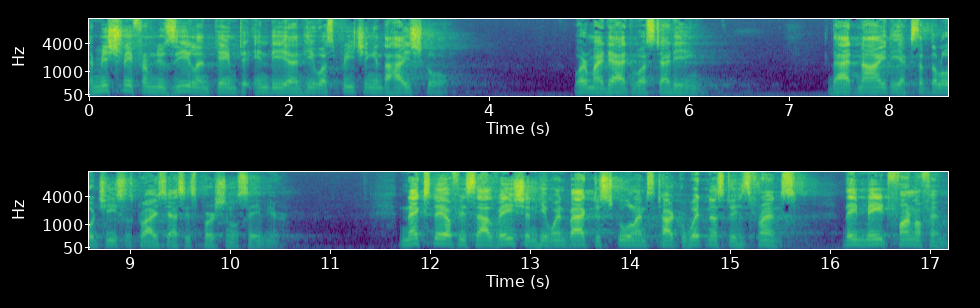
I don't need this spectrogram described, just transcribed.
A missionary from New Zealand came to India and he was preaching in the high school where my dad was studying. That night, he accepted the Lord Jesus Christ as his personal Savior. Next day of his salvation, he went back to school and started to witness to his friends. They made fun of him.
